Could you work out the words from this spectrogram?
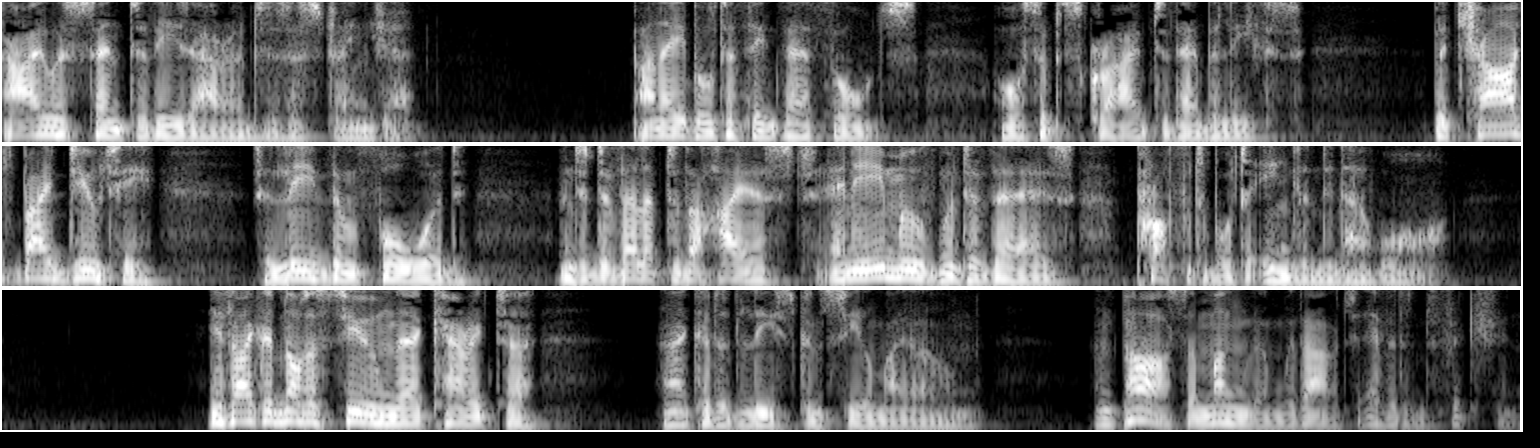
I was sent to these Arabs as a stranger, unable to think their thoughts or subscribe to their beliefs, but charged by duty to lead them forward and to develop to the highest any movement of theirs profitable to England in her war. If I could not assume their character, I could at least conceal my own, and pass among them without evident friction.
